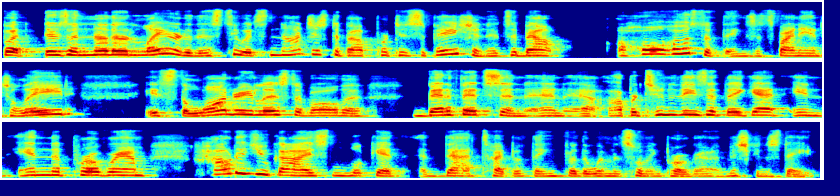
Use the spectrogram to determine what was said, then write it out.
But there's another layer to this too. It's not just about participation, it's about a whole host of things. It's financial aid, it's the laundry list of all the benefits and, and uh, opportunities that they get in, in the program. How did you guys look at that type of thing for the women's swimming program at Michigan State?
